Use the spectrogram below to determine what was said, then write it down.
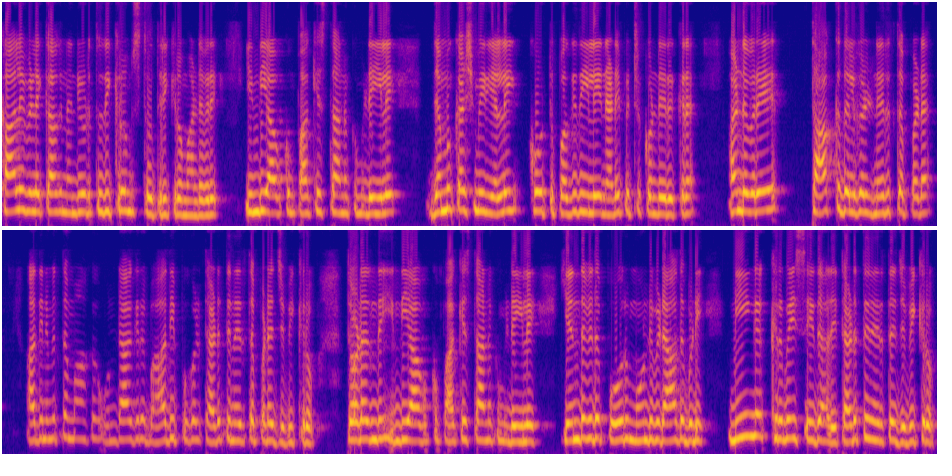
காலை விலைக்காக நன்றியோடு துதிக்கிறோம் ஸ்தோத்திரிக்கிறோம் ஆண்டவரே. இந்தியாவுக்கும் பாகிஸ்தானுக்கும் இடையிலே ஜம்மு காஷ்மீர் எல்லை கோட்டு பகுதியிலே நடைபெற்று கொண்டிருக்கிற ஆண்டவரே தாக்குதல்கள் நிறுத்தப்பட அது நிமித்தமாக உண்டாகிற பாதிப்புகள் தடுத்து நிறுத்தப்பட ஜெபிக்கிறோம். தொடர்ந்து இந்தியாவுக்கும் பாகிஸ்தானுக்கும் இடையிலே எந்தவித போரும் மூண்டு விடாதபடி நீங்க கிருபை செய்து அதை தடுத்து நிறுத்த ஜெபிக்கிறோம்.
